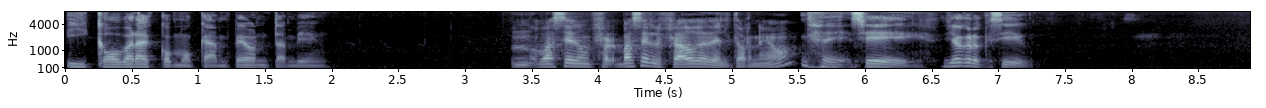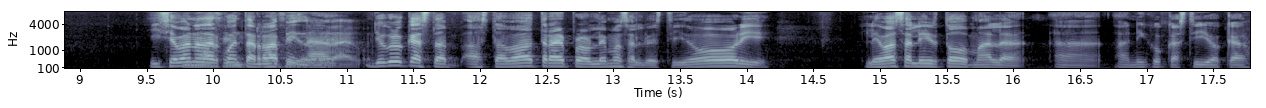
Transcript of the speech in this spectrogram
Y cobra como campeón también. ¿Va a, ser un ¿Va a ser el fraude del torneo? Sí, yo creo que sí. Y se van a dar cuenta no rápido. nada, ¿eh? Yo creo que hasta, hasta va a traer problemas al vestidor y le va a salir todo mal a, a- a Nico Castillo acá.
